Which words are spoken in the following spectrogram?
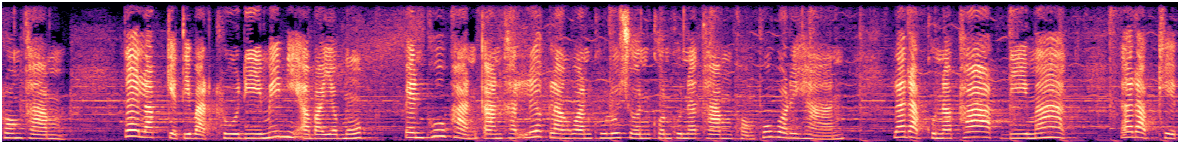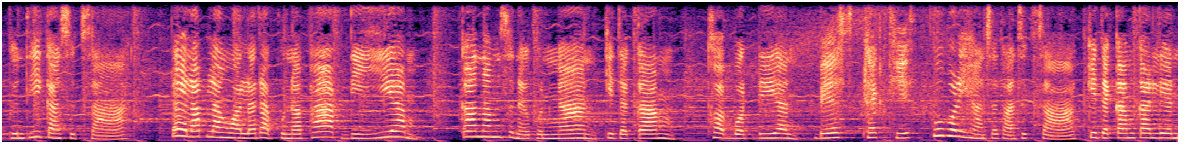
ครองธรรม ได้รับเกียรติบัตรครูดีไม่มีอบายมุขเป็นผู้ผ่านการคัดเลือกรางวัลครูรุชนคนคุณธรรมของผู้บริหาร ระดับคุณภาพดีมาก ระดับเขตพื้นที่การศึกษา ได้รับรางวัลระดับคุณภาพดีเยี่ยม การนำเสนอผลงาน กิจกรรม ถอดบทเรียน Best Practice ผู้บริหารสถานศึกษา กิจกรรมการเรียน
